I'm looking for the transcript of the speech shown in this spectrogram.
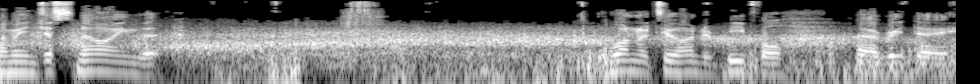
I mean, just knowing that one or two hundred people every day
